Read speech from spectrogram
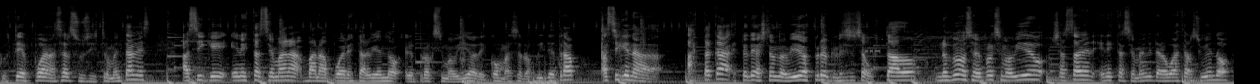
que ustedes puedan hacer sus instrumentales. Así que en esta semana van a poder estar viendo el próximo video de cómo hacer los beats de trap. Así que nada, hasta acá estaría llegando el video. Espero que les haya gustado. Nos vemos en el próximo video. Ya saben, en esta semanita les voy a estar subiendo.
